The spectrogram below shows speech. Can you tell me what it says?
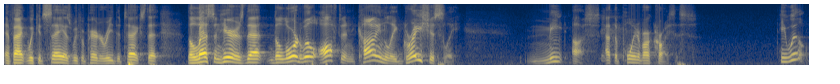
In fact, we could say as we prepare to read the text that the lesson here is that the Lord will often, kindly, graciously meet us at the point of our crisis. He will.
